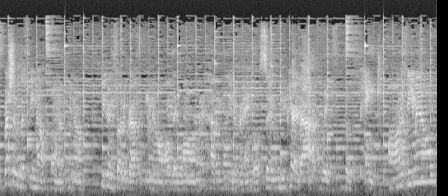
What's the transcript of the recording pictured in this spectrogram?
especially with the female form, you know. You can photograph a female all day long and have a million different angles. So when you pair that with the paint on a female,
